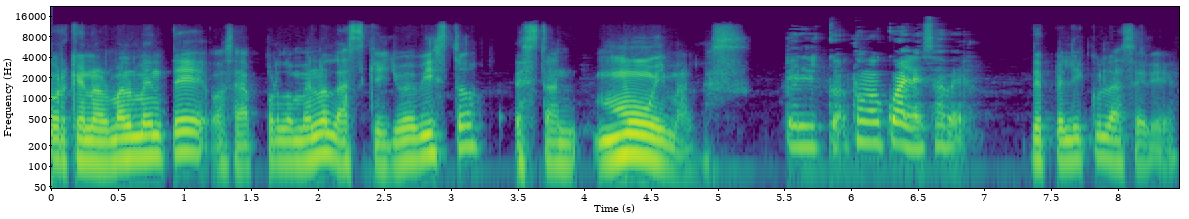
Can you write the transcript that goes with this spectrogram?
Porque normalmente, o sea, por lo menos las que yo he visto están muy malas. ¿cómo cuáles? A ver. De película serie.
